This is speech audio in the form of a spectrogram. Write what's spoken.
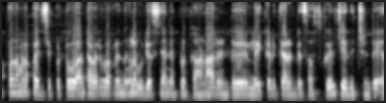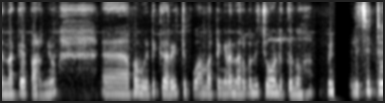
അപ്പോൾ നമ്മളെ പരിചയപ്പെട്ടു. എന്നിട്ട് അവർ പറഞ്ഞു നിങ്ങളെ വീഡിയോസ് ഞാൻ എപ്പോഴും കാണാറുണ്ട് ലൈക്ക് അടിക്കാറുണ്ട് സബ്സ്ക്രൈബ് ചെയ്തിട്ടുണ്ട് എന്നൊക്കെ പറഞ്ഞു. അപ്പോൾ വീട്ടിൽ കയറിയിട്ട് പോകാൻ പറ്റും ഇങ്ങനെ നിർബന്ധിച്ചുകൊണ്ടിരിക്കുന്നു. പിന്നെ വിളിച്ചിട്ട്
